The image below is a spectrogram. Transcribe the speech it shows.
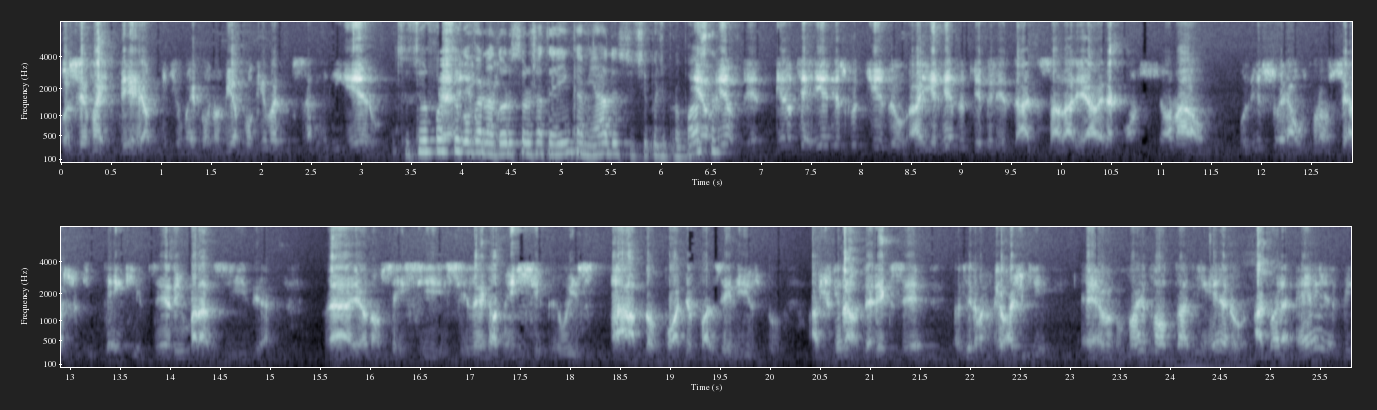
você vai ter realmente uma economia, porque vai precisar de dinheiro. Se o senhor fosse é, o governador, o senhor já teria encaminhado esse tipo de proposta? Eu, eu, eu teria discutido. A irredutibilidade salarial é constitucional. Por isso é um processo que tem que ser em Brasília. Né? Eu não sei se, se legalmente o Estado pode fazer isso. Acho que não, teria que ser. Mas eu acho que é, vai faltar dinheiro. Agora, é evidente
